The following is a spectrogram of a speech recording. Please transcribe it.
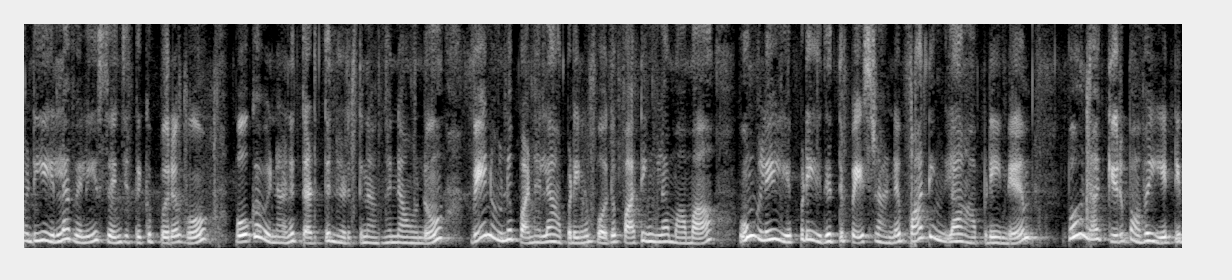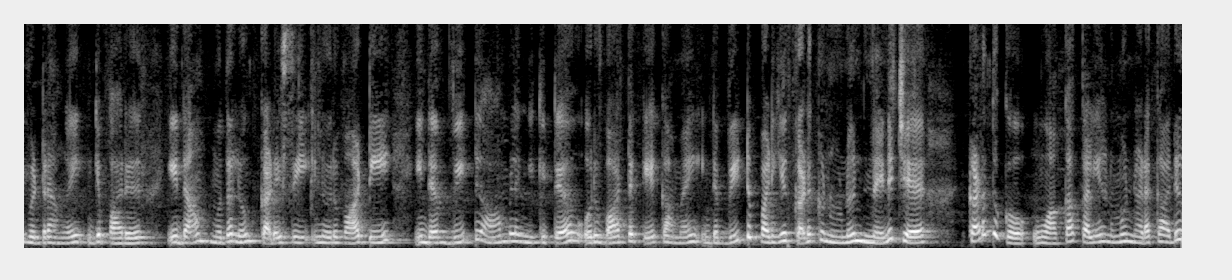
வேண்டிய எல்லா வேலையும் செஞ்சதுக்கு பிறகும் போக வேணான்னு தடுத்து நிறுத்தினாங்க. நான் ஒன்றும் வேணும்னு பண்ணல அப்படின்னு போது பார்த்தீங்களா மாமா? உங்களே எப்படி எதிர்த்து பேசுகிறான்னு பார்த்தீங்களா அப்படின்னு போனா கிருப்பாவை ஏற்றி விடுறாங்க. இங்கே பாரு. இதான் முதலும் கடைசி. இன்னொரு வாட்டி இந்த வீட்டு ஆம்பளைங்க கிட்ட ஒரு வார்த்தை கேட்காம இந்த வீட்டு படியை கடக்கணும்னு நினைச்ச கடந்துக்கோ உன் அக்கா கல்யாணமும் நடக்காது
